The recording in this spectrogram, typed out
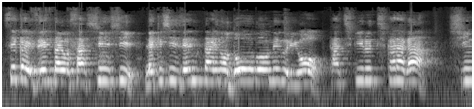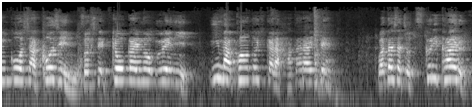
世界全体を刷新し歴史全体の堂々巡りを断ち切る力が信仰者個人にそして教会の上に今この時から働いて私たちを作り変える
